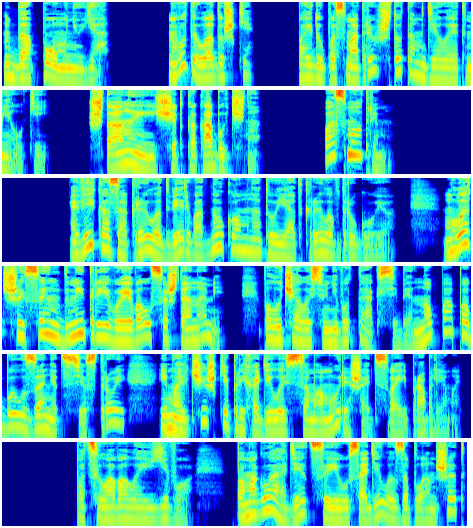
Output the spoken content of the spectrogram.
«Да помню я». «Вот и ладушки. Пойду посмотрю, что там делает мелкий. Штаны ищет, как обычно. Посмотрим». Вика закрыла дверь в одну комнату и открыла в другую. Младший сын Дмитрий воевал со штанами. Получалось у него так себе, но папа был занят с сестрой, и мальчишке приходилось самому решать свои проблемы. Поцеловала и его, помогла одеться и усадила за планшет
